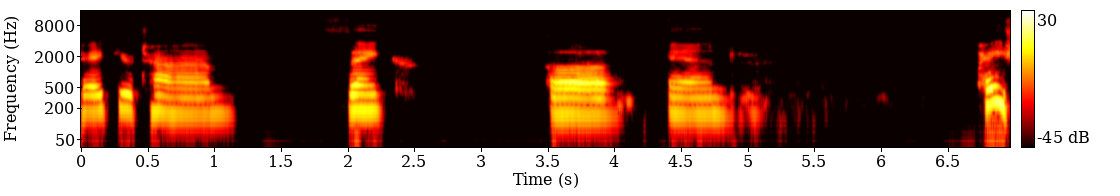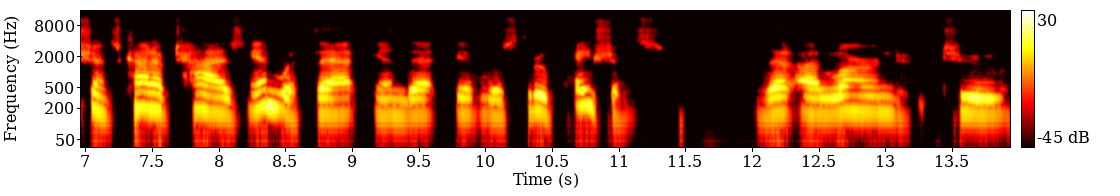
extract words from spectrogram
take your time, think, uh, and patience kind of ties in with that in that it was through patience that I learned to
